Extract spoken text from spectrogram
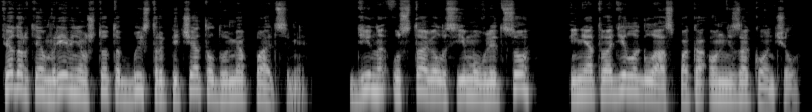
Федор тем временем что-то быстро печатал двумя пальцами. Дина уставилась ему в лицо и не отводила глаз, пока он не закончил.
